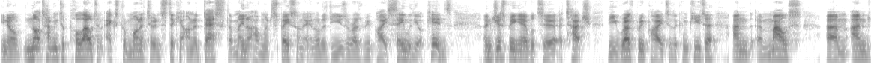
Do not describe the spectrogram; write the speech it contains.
you know not having to pull out an extra monitor and stick it on a desk that may not have much space on it in order to use a Raspberry Pi, say with your kids, and just being able to attach the Raspberry Pi to the computer and a mouse um, and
